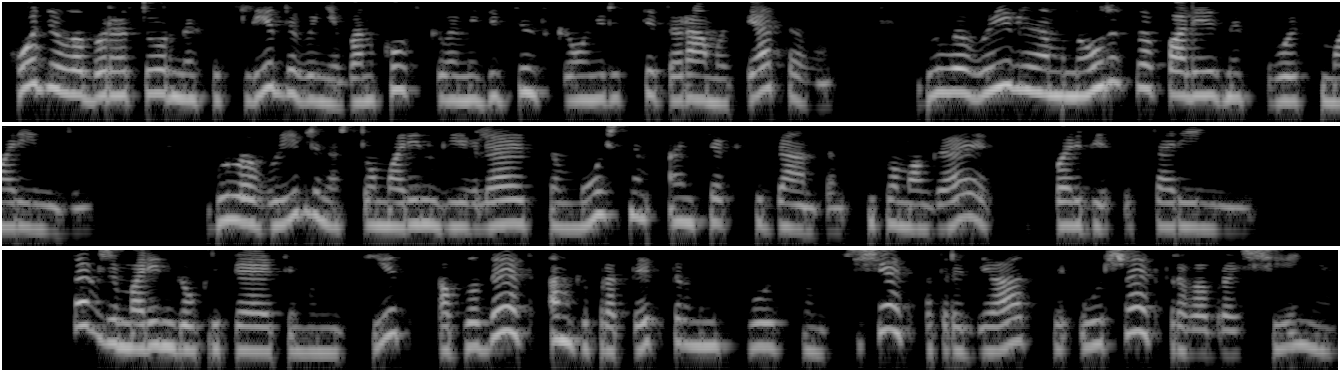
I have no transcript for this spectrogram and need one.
В ходе лабораторных исследований Банковского медицинского университета Рамы 5 было выявлено множество полезных свойств маринги, было выявлено, что маринга является мощным антиоксидантом и помогает в борьбе со старением. Также маринга укрепляет иммунитет, обладает онкопротекторным свойством, защищает от радиации, улучшает кровообращение,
